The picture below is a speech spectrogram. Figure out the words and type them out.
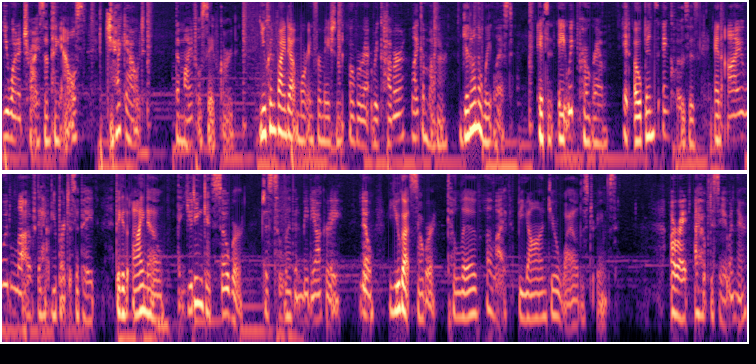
you want to try something else, check out the Mindful Safeguard. You can find out more information over at Recover Like a Mother. Get on the waitlist. It's an eight week program. It opens and closes, and I would love to have you participate because I know that you didn't get sober just to live in mediocrity. No, you got sober to live a life beyond your wildest dreams. All right, I hope to see you in there.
